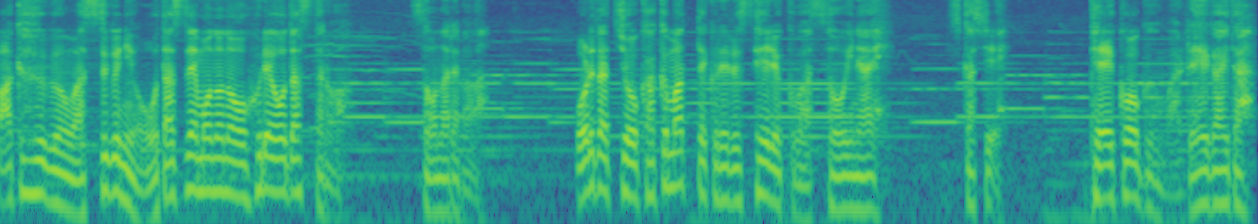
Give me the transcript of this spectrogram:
幕府軍はすぐにお尋ね者のお触れを出すだろう。そうなれば俺たちをかくまってくれる勢力はそういない。しかし抵抗軍は例外だ。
